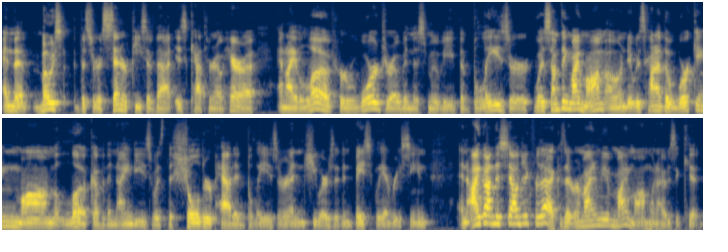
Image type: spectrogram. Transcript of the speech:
and the most the sort of centerpiece of that is Catherine O'Hara. And I love her wardrobe in this movie. The blazer was something my mom owned. It was kind of the working mom look of the 90s was the shoulder padded blazer and she wears it in basically every scene. And I got nostalgic for that because it reminded me of my mom when I was a kid.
